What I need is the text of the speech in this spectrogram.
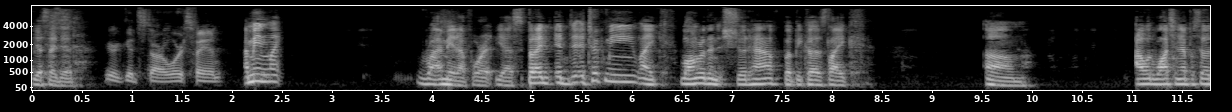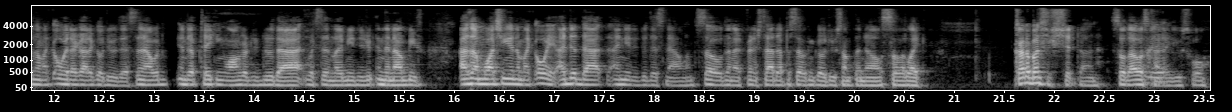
Yes, I did. You're a good Star Wars fan. I mean, like, right, I made up for it, yes. But I, it, it took me like longer than it should have, but because like, um, I would watch an episode and I'm like, oh wait, I got to go do this, and I would end up taking longer to do that, which then led me to do, and then I'll be, as I'm watching it, I'm like, oh wait, I did that, I need to do this now, and so then I finish that episode and go do something else. So I like, got a bunch of shit done. So that was kind of Yeah. useful,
